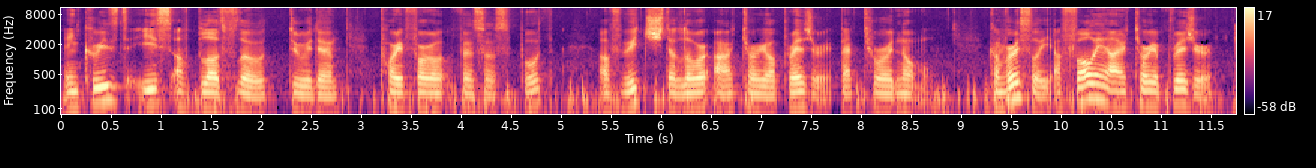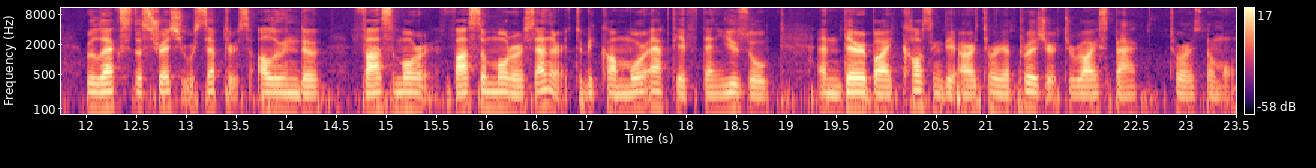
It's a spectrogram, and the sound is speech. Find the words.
and increased ease of blood flow through the peripheral vessels, both of which the lower arterial pressure back toward normal. Conversely, a fall in arterial pressure relaxes the stretch receptors, allowing the vasomotor, center to become more active than usual and thereby causing the arterial pressure to rise back towards normal.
